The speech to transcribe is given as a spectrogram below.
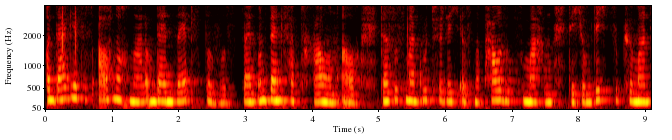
Und da geht es auch nochmal um dein Selbstbewusstsein und dein Vertrauen auch, dass es mal gut für dich ist, eine Pause zu machen, dich um dich zu kümmern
